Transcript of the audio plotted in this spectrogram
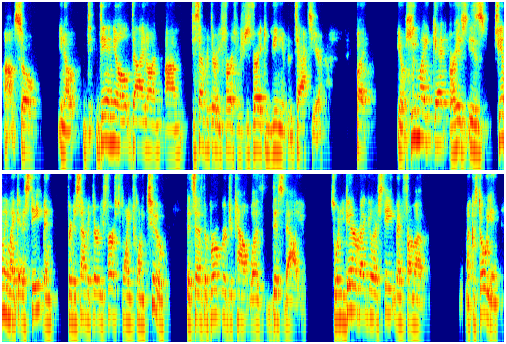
Um, so, you know, D- Daniel died on um, December 31st, which is very convenient for the tax year. But, you know, he might get, or his, his family might get a statement for December 31st, 2022, that says the brokerage account was this value. So when you get a regular statement from a, a custodian,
